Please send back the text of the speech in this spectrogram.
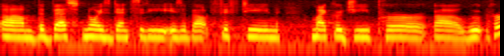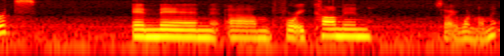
um, the best noise density is about 15 micro-G per uh, root hertz. And then um, for a common, sorry, one moment.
